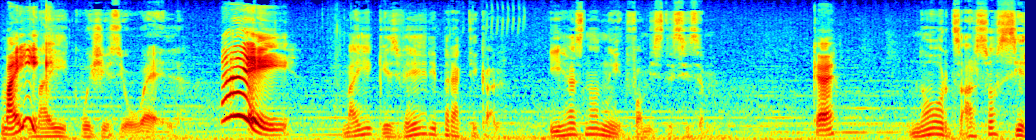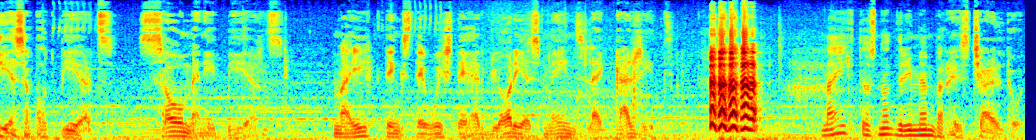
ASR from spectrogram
Ma'iq. Ma'iq wishes you well. Hey! Ma'iq is very practical. He has no need for mysticism. Okay. Nords are so serious about beards. So many beards. Ma'iq thinks they wish they had glorious manes like Khajiit. Ma'iq does not remember his childhood.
